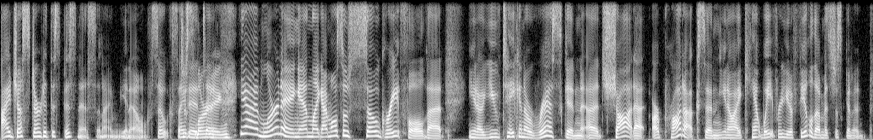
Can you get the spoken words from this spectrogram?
I just started this business and I'm, you know, so excited. Just learning. To, yeah, I'm learning. And like, I'm also so grateful that, you know, you've taken a risk and a shot at our products. And, you know, I can't wait for you to feel them. It's just going to,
